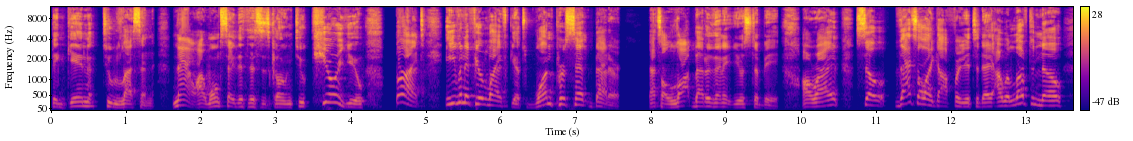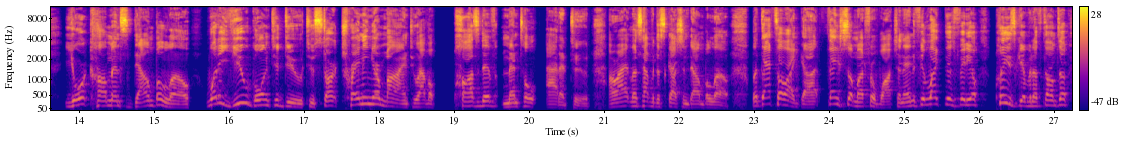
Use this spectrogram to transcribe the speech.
begin to lessen. Now, I won't say that this is going to cure you, but even if your life gets 1% better, that's a lot better than it used to be, all right? So that's all I got for you today. I would love to know your comments down below. What are you going to do to start training your mind to have a positive mental attitude. All right, let's have a discussion down below. But that's all I got. Thanks so much for watching. And if you like this video, please give it a thumbs up.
